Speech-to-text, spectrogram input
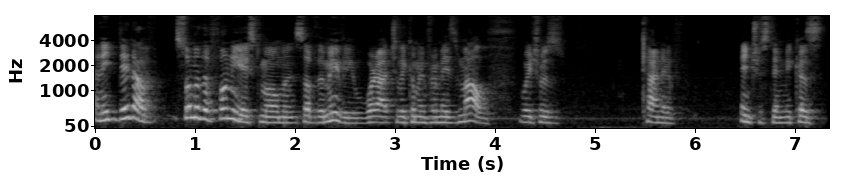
And he did have some of the funniest moments of the movie were actually coming from his mouth, which was kind of interesting because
